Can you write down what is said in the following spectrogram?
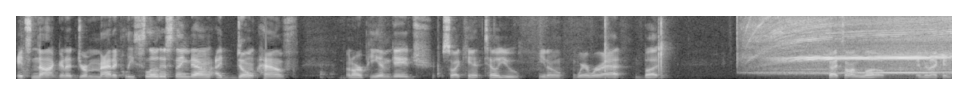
it's not going to dramatically slow this thing down. I don't have an RPM gauge, so I can't tell you, you know, where we're at. But that's on low. And then I can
